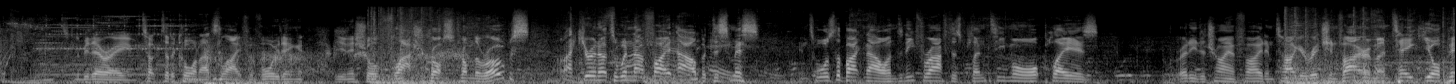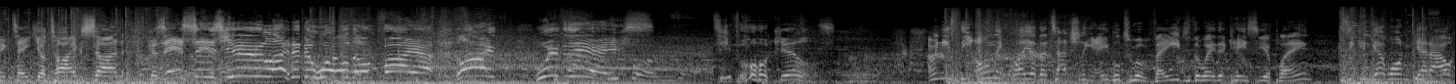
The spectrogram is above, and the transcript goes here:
It's going to be their aim. Tucked to the corner, that's Life, avoiding the initial flash across from the ropes. Not accurate enough to win that fight out, but dismiss in towards the back now. Underneath Rafters, plenty more players ready to try and fight him. Target-rich environment. Take your pick, take your time, son, because this is you lighting the world on fire. Life with the ace. T4 kills. I mean, he's the only player that's actually able to evade the way that KC are playing, get one, get out,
